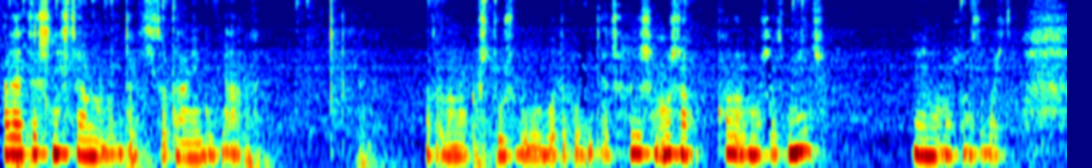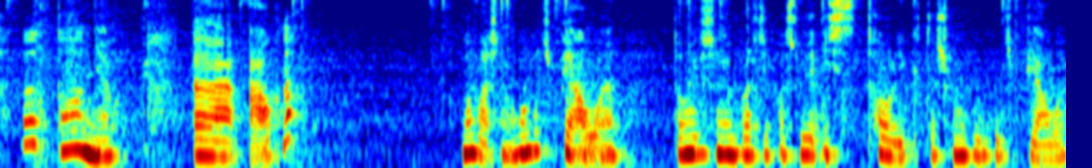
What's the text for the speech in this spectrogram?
Ale też nie chciałam takich totalnie gównianych. A to tam jakoś tu, żeby nie było tego widać. Chociaż można, kolor może zmienić? Nie, nie można za bardzo. No to nie. E, a okna? No właśnie, mogą być białe. To mi w sumie bardziej pasuje i stolik też mógłby być biały.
